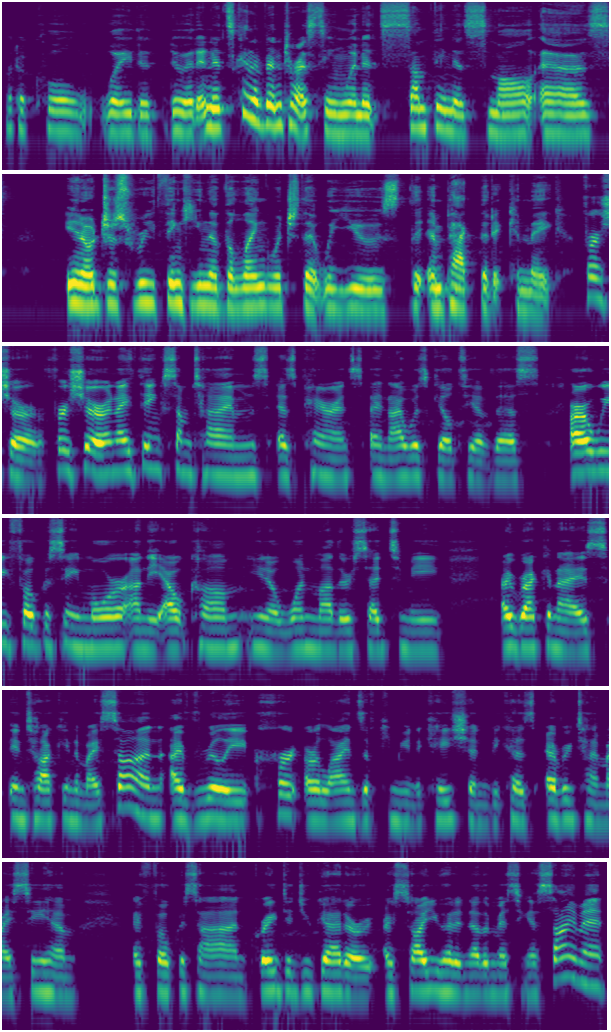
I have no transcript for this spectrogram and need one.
What a cool way to do it. And it's kind of interesting when it's something as small as you know, just rethinking of the language that we use, the impact that it can make. For sure, for sure. And I think sometimes as parents, and I was guilty of this, are we focusing more on the outcome? You know, one mother said to me, I recognize in talking to my son, I've really hurt our lines of communication because every time I see him, I focus on grade did you get or I saw you had another missing assignment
